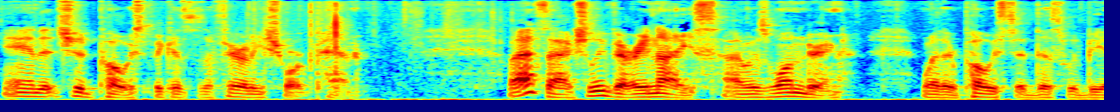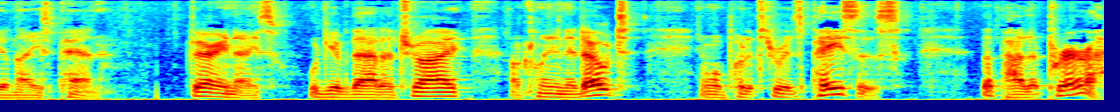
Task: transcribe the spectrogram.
And it should post because it's a fairly short pen. That's actually very nice. I was wondering whether posted this would be a nice pen. Very nice. We'll give that a try. I'll clean it out and we'll put it through its paces. The Pilot Prera.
